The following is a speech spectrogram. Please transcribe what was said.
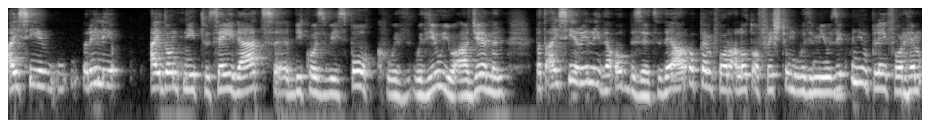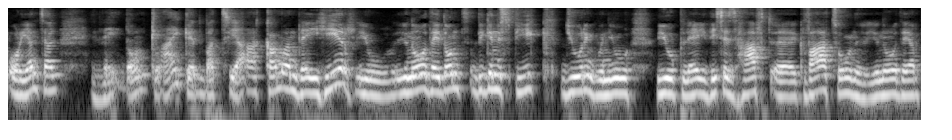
I see really I don't need to say that uh, because we spoke with, with you, you are German, but I see really the opposite. They are open for a lot of Richtung with music. When you play for him Oriental, they don't like it, but yeah, come on, they hear you, you know, they don't begin to speak during when you, you play. This is half, uh, Quartone, you know, there,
